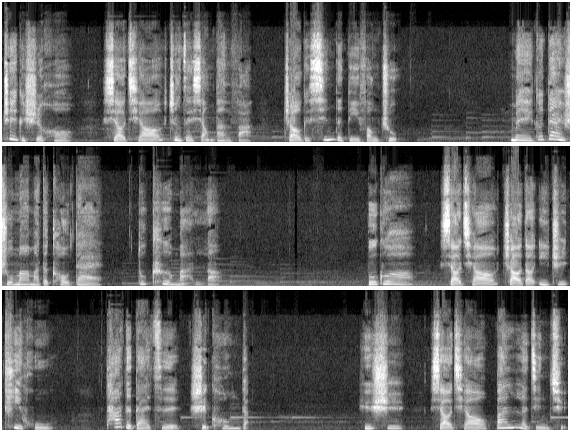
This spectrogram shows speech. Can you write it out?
这个时候。小乔正在想办法找个新的地方住。每个袋鼠妈妈的口袋都刻满了。不过，小乔找到一只鹈鹕，它的袋子是空的。于是，小乔搬了进去。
